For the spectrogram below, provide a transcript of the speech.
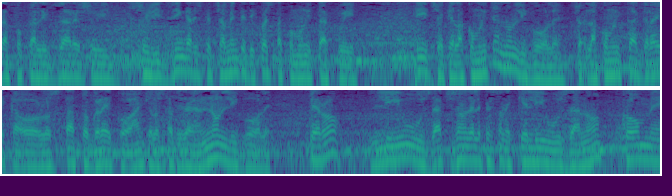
da focalizzare sui- sugli zingari, specialmente di questa comunità qui. Dice che la comunità non li vuole, cioè la comunità greca o lo Stato greco o anche lo Stato italiano non li vuole, però li usa, ci sono delle persone che li usano come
